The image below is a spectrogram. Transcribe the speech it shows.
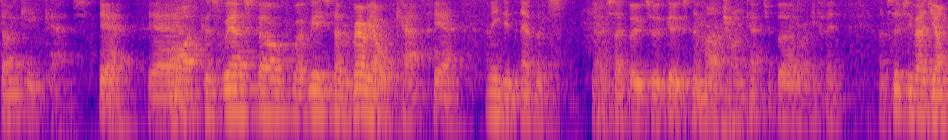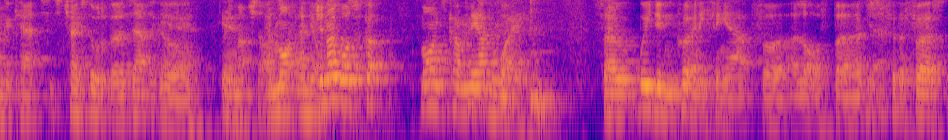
don't keep cats. yeah, yeah, Right? Because we had a spell where we used to have a very old cat, yeah. and he didn't ever, you know, say boo to a goose, never mind try and catch a bird or anything. And since we've had younger cats, it's chased all the birds out of the garden. Yeah, pretty yeah. much. And, my, and do you know what's got? Mine's come the other way. So we didn't put anything out for a lot of birds Yeah. for the first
